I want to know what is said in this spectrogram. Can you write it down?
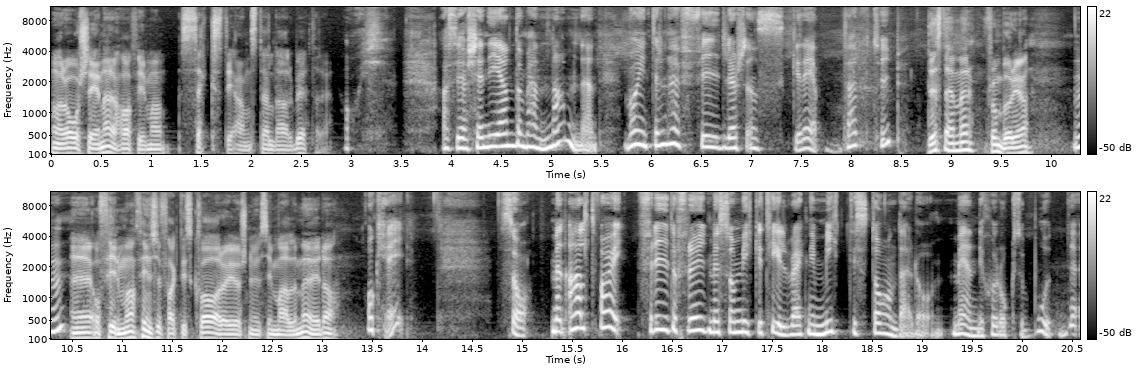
Några år senare har firman 60 anställda arbetare. Oj. Alltså jag känner igen de här namnen. Var inte den här Fiedlers en skräddare typ? Det stämmer från början. Eh, Och firman finns ju faktiskt kvar och gör snus i Malmö idag. Okej. Så, men allt var frid och fröjd med så mycket tillverkning mitt i stan där då människor också bodde.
